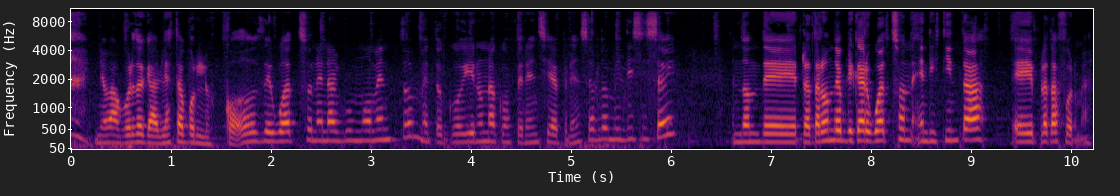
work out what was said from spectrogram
yo me acuerdo que hablé hasta por los codos de Watson en algún momento, me tocó ir a una conferencia de prensa en 2016, en donde trataron de aplicar Watson en distintas eh, plataformas.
